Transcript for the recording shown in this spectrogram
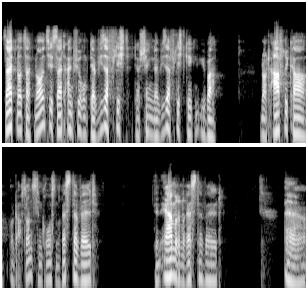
Seit 1990, seit Einführung der Visapflicht, der Schengener Visapflicht gegenüber Nordafrika und auch sonst im großen Rest der Welt, den ärmeren Rest der Welt, äh,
